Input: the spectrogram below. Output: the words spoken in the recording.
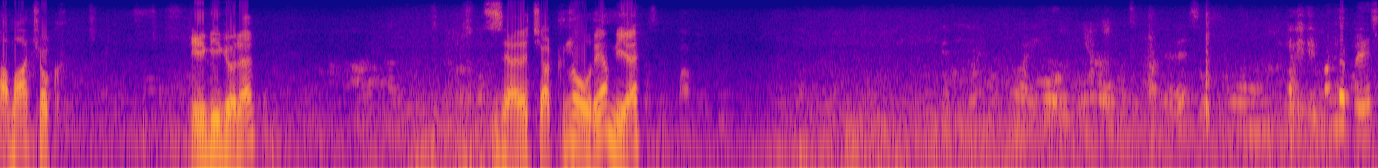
Ama çok ilgi gören ziyaretçi hakkında uğrayan bir yer. Andrés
